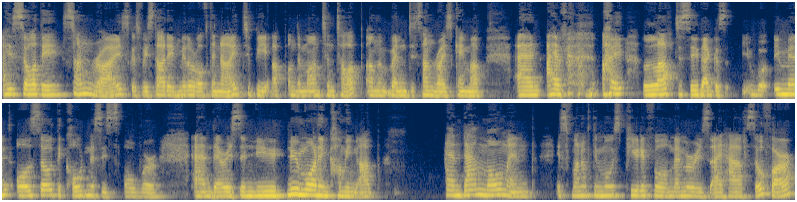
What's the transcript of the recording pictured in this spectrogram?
I saw the sunrise because we started middle of the night to be up on the mountain top and when the sunrise came up. And I have, I love to see that because it, it meant also the coldness is over and there is a new, new morning coming up. And that moment is one of the most beautiful memories I have so far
